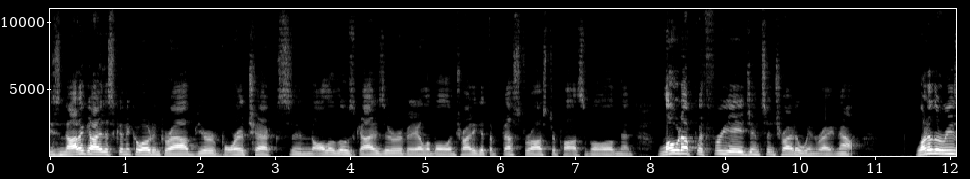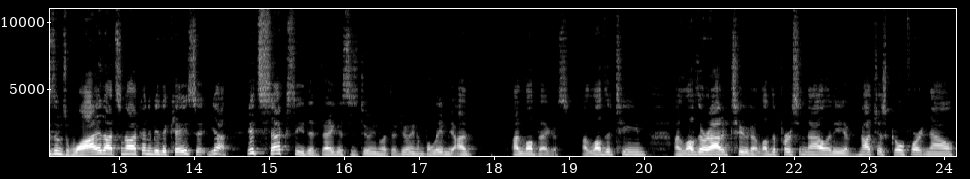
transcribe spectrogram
He's not a guy that's going to go out and grab your Voraceks and all of those guys that are available and try to get the best roster possible and then load up with free agents and try to win right now. One of the reasons why that's not going to be the case, it, yeah, it's sexy that Vegas is doing what they're doing. And believe me, I, I love Vegas. I love the team. I love their attitude. I love the personality of not just go for it now,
